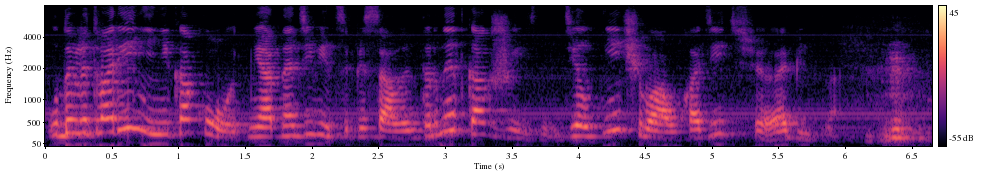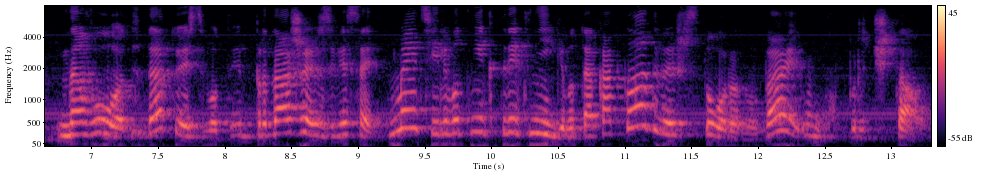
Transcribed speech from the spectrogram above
Удовлетворения никакого. Мне одна девица писала, интернет как жизнь. Делать нечего, а уходить обидно. Ну вот, да, то есть вот и продолжаешь зависать, понимаете, или вот некоторые книги вот так откладываешь в сторону, да, и ух, прочитал,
